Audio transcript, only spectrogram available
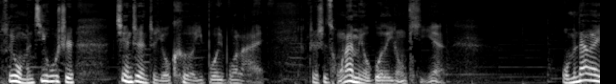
所以我们几乎是见证着游客一波一波来，这是从来没有过的一种体验。我们大概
